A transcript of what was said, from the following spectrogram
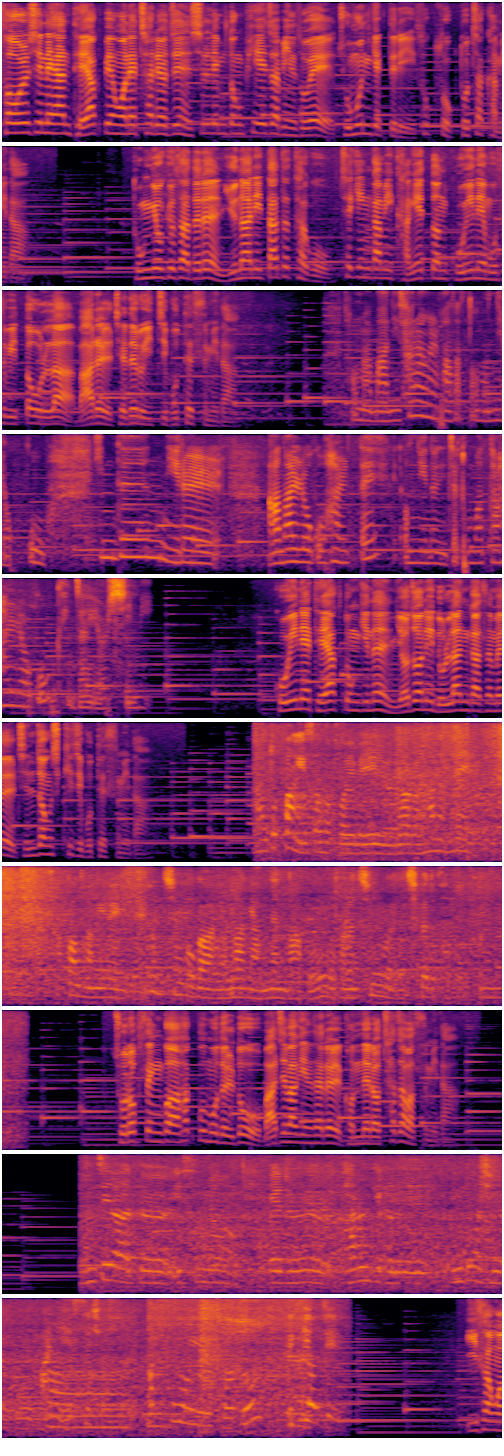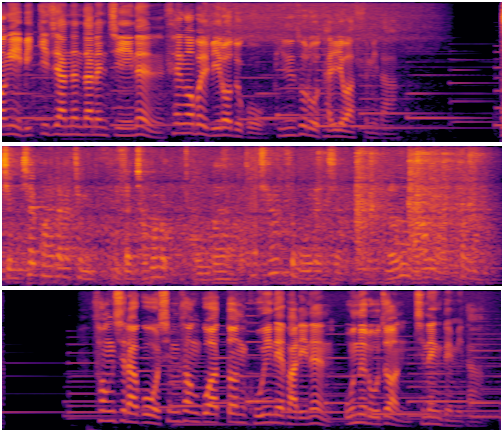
서울 시내 한 대학병원에 차려진 신림동 피해자 빈소에 조문객들이 속속 도착합니다. 동료 교사들은 유난히 따뜻하고 책임감이 강했던 고인의 모습이 떠올라 말을 제대로 잇지 못했습니다. 정말 많이 사랑을 받았던 언니였고 힘든 일을 안 하려고 할 때 언니는 이제 도맡아 하려고 굉장히 열심히 고인의 대학 동기는 여전히 놀란 가슴을 진정시키지 못했습니다. 단톡방에 있어서 거의 매일 연락을 하는데 사건 당일에 이제 한 친구가 연락이 안 된다고 다른 이제 집에도 가고 그러는 졸업생과 학부모들도 마지막 인사를 건네러 찾아왔습니다. 문제아들 있으면 애를 바른 길을 운동하시려고 많이 애쓰셨어요. 학부모인 저도 느껴진 이 상황이 믿기지 않는다는 지인은 생업을 미뤄두고 빈소로 달려왔습니다. 지금 체포하다가 지금 일단 저걸로 온 거야. 생각도 못했죠. 너무 마음이 아파요. 성실하고 심성고왔던 고인의 발의는 오늘 오전 진행됩니다.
